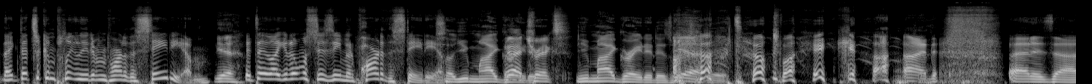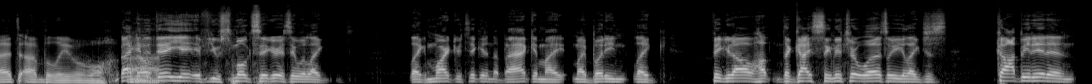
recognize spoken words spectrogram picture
like? That's a completely different part of the stadium. Yeah. It's like it almost isn't even part of the stadium. So you migrated. tricks. You migrated is what Yeah. you did. oh my god, that is uh, that's unbelievable. Back in Uh, the day, if you smoked cigarettes, it would like like mark your ticket in the back, and my my buddy like figured out how the guy's signature was, so he like just copied it and.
